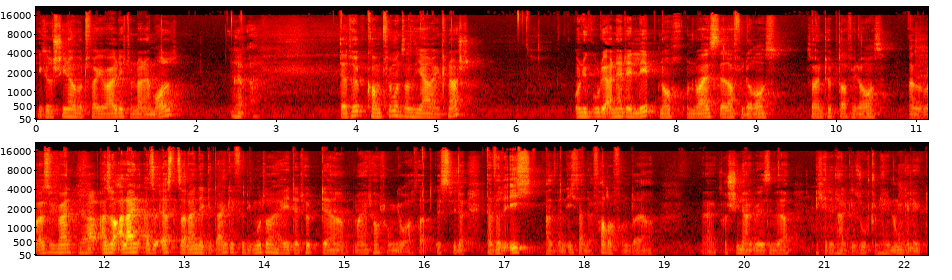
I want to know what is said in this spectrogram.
Die Christina wird vergewaltigt und dann ermordet. Ja. Der Typ kommt 25 Jahre in Knast. Und die gute Annette lebt noch und weiß, der darf wieder raus. So ein Typ darf wieder raus. Also, weißt du, wie ich meine? Ja. Also, allein, also erstens allein der Gedanke für die Mutter, hey, der Typ, der meine Tochter umgebracht hat, ist wieder. Da würde ich, also wenn ich dann der Vater von der äh, Christina gewesen wäre, ich hätte ihn halt gesucht und hätte ihn umgelegt.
